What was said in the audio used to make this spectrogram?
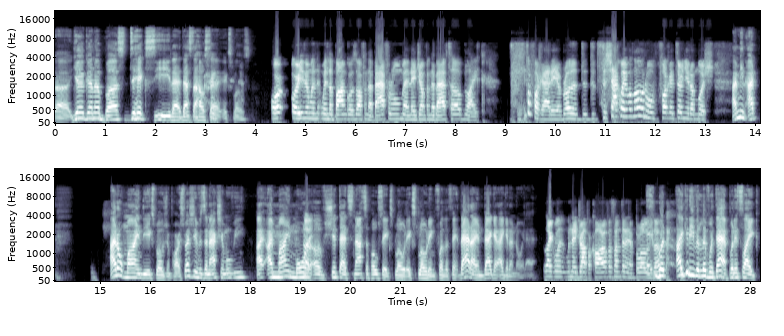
uh, you're gonna bust Dixie. That that's the house that explodes. or or even when when the bomb goes off in the bathroom and they jump in the bathtub, like get the fuck out of here, bro. The, the, the shockwave alone will fucking turn you to mush. I mean, I I don't mind the explosion part, especially if it's an action movie. I, I mind more Right. of shit that's not supposed to explode exploding for the thing that I that get I get annoyed at. Like when, when they drop a car off or something and it blows up. But I could even live with that. But it's like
